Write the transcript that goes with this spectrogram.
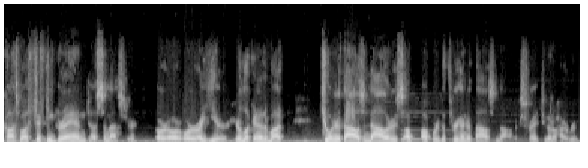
costs about 50 grand a semester or, or, or a year. You're looking at about $200,000 up upward to $300,000, right, to go to Harvard.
